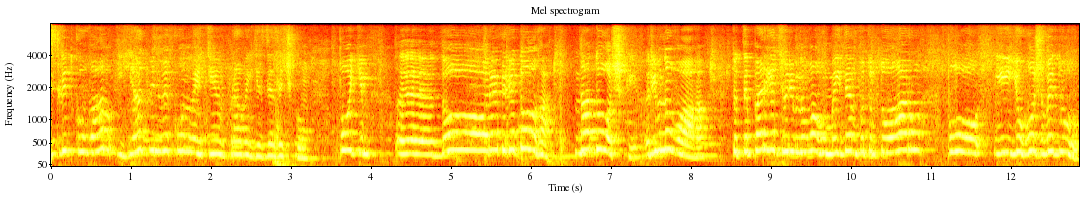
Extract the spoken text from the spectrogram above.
слідкував, як він виконує ті вправи з язичком. Потім е, до реабілітолога на дошки, рівновага. То тепер я цю рівновагу ми йдемо по тротуару по і його ж веду.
